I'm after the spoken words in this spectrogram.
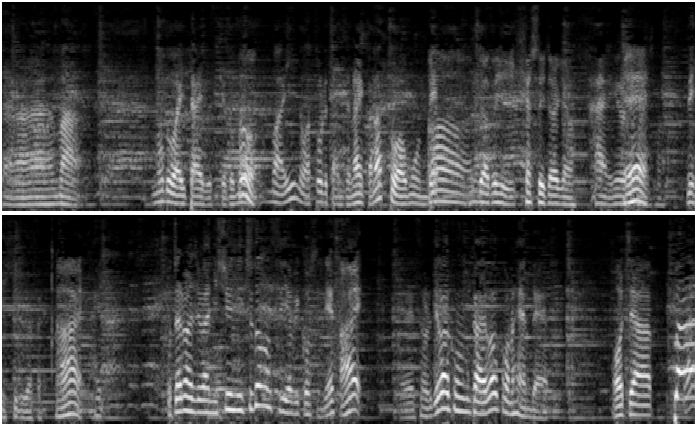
あー、まあ、喉は痛いですけども、うんまあいいのは取れたんじゃないかなとは思うんで、はああ、じゃあぜひ聞かせていただきます。い、よろしくお願いします。ぜひ聞いてください。はい。はい。お茶の味は2週に1度の水曜日更新です。はい。えーそれでは今回はこの辺で。お茶、バイ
